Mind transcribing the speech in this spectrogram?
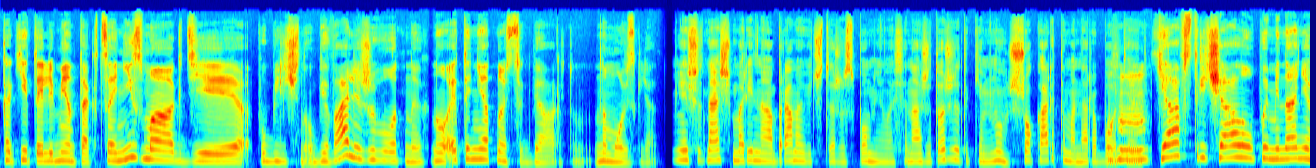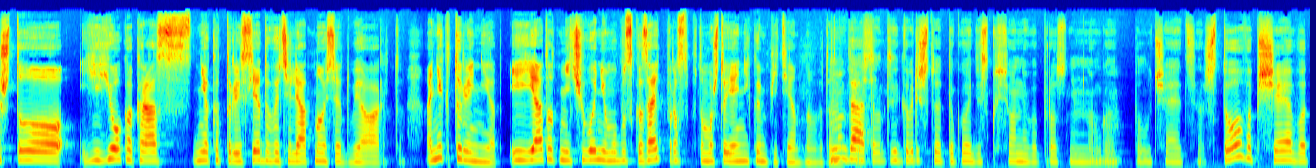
Какие-то элементы акционизма, где публично убивали животных. Но это не относится к биарту, на мой взгляд. Мне еще, знаешь, Марина Абрамович тоже вспомнилась. Она же тоже таким, ну, шок-артом она работает. Угу. Я встречала упоминание, что ее как раз некоторые некоторые исследователи относят к биоарту, а некоторые нет. И я тут ничего не могу сказать, просто потому что я некомпетентна в этом. Ну вопросе. да, ты, ты говоришь, что это такой дискуссионный вопрос немного получается. Что вообще вот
